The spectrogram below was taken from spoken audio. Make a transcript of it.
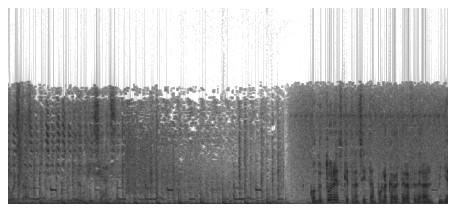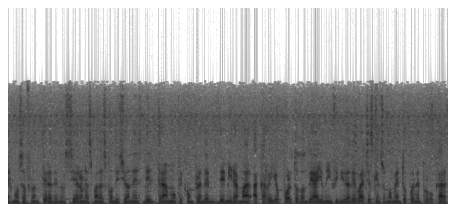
nuestras Conductores que transitan por la carretera federal Villahermosa Frontera denunciaron las malas condiciones del tramo que comprende de Miramar a Carrillo Puerto, donde hay una infinidad de baches que en su momento pueden provocar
